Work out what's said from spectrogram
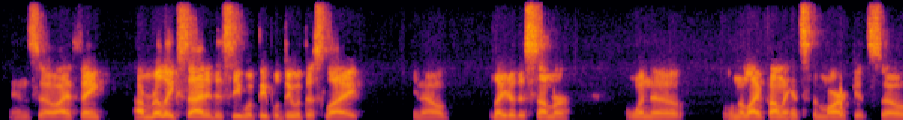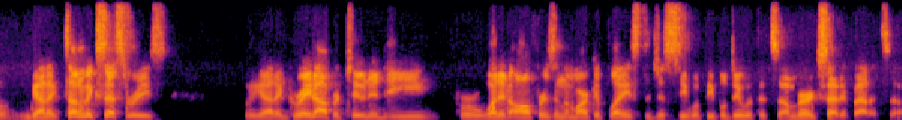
And so I think I'm really excited to see what people do with this light, you know, later this summer when the when the light finally hits the market. So we've got a ton of accessories. We got a great opportunity for what it offers in the marketplace to just see what people do with it. So I'm very excited about it. So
